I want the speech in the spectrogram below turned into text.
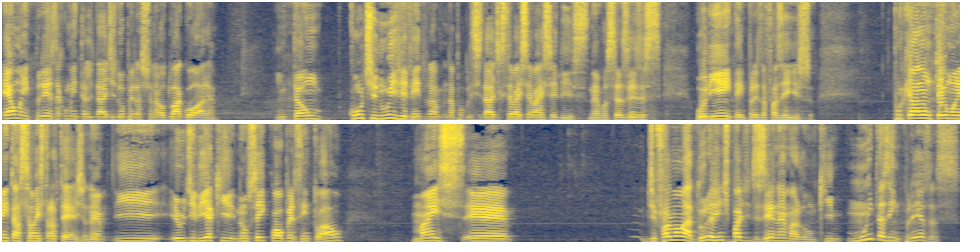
é uma empresa com mentalidade do operacional, do agora. Então, continue vivendo na, na publicidade que você vai ser mais feliz. Né? Você, às vezes, orienta a empresa a fazer isso porque ela não tem uma orientação à estratégia, né? E eu diria que, não sei qual percentual, mas é, de forma madura a gente pode dizer, né, Marlon, que muitas empresas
